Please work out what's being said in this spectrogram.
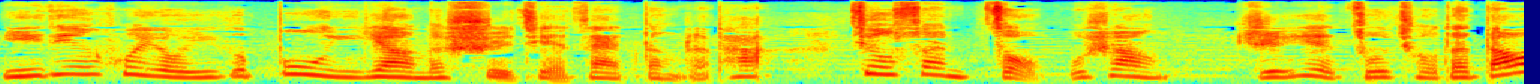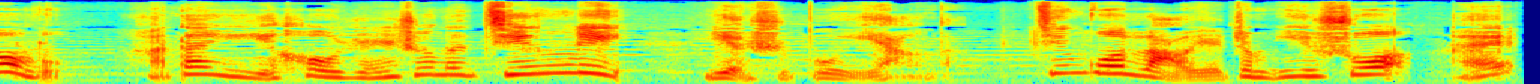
一定会有一个不一样的世界在等着他。就算走不上职业足球的道路啊，但以后人生的经历也是不一样的。”经过姥爷这么一说，哎。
